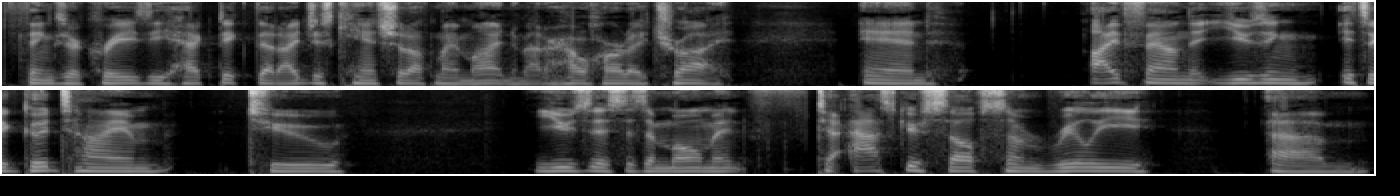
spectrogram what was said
things are crazy hectic that I just can't shut off my mind no matter how hard I try. And I've found that using it's a good time to use this as a moment f- to ask yourself some really, um,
